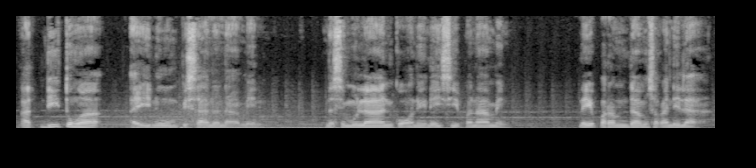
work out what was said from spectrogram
At dito nga ay inuumpisa na namin. Nasimulan kung ano yung naisipan namin. na iparamdam sa kanila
